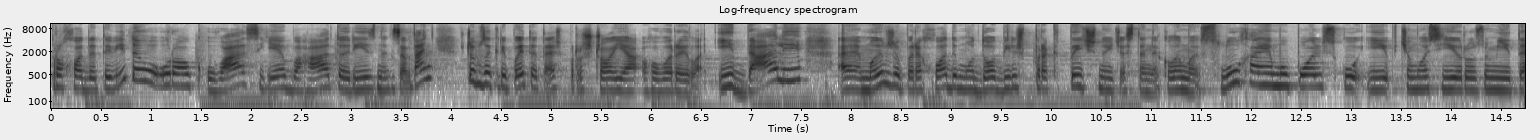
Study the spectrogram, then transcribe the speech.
проходите відеоурок, у вас є багато різних завдань, щоб закріпити теж про що я говорила. І далі е, ми вже переходимо до більш практичної частини, коли ми слухаємо польську і вчимось її розуміти,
